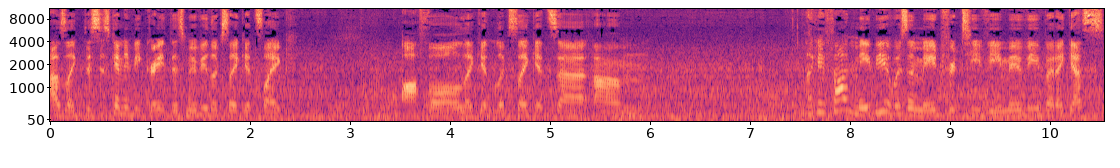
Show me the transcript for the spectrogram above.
I was like, this is going to be great. This movie looks like it's like awful. Like it looks like it's a um, like I thought maybe it was a made for TV movie, but I guess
